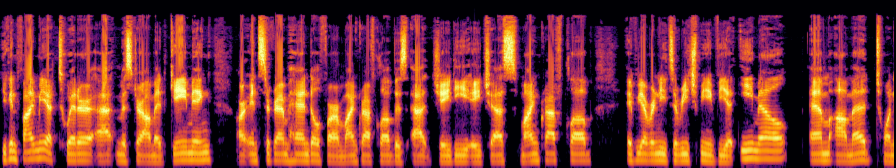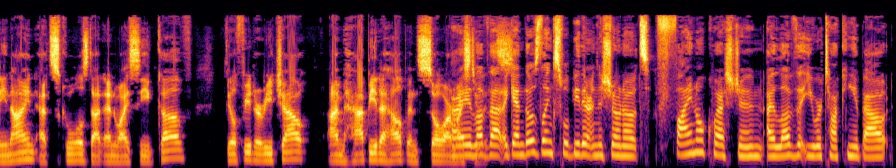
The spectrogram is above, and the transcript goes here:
You can find me at Twitter at Mr. Ahmed Gaming. Our Instagram handle for our Minecraft Club is at JDHS Minecraft Club. If you ever need to reach me via email, mahmed29 at schools.nyc.gov, feel free to reach out. I'm happy to help, and so are my I students. love that. Again, those links will be there in the show notes. Final question. I love that you were talking about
